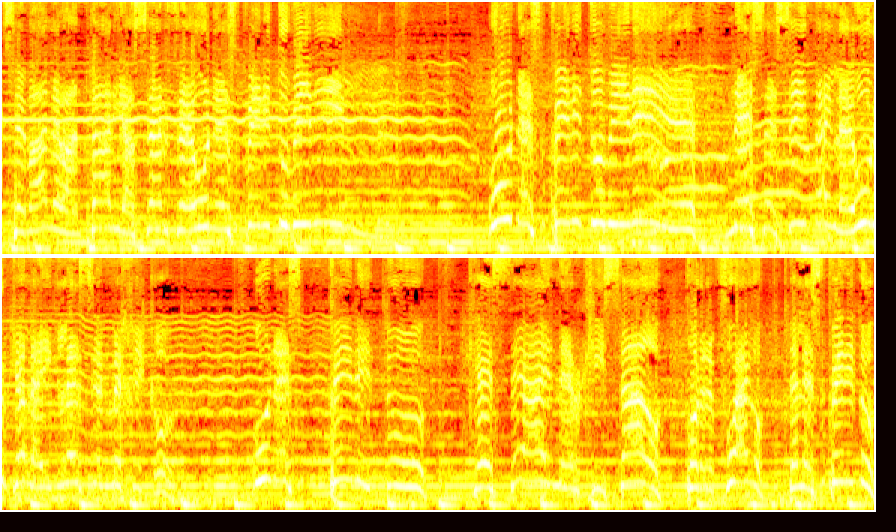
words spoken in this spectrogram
se va a levantar y hacerse un espíritu viril. Un espíritu viril necesita y le urge a la iglesia en México. Un espíritu que sea energizado por el fuego del Espíritu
